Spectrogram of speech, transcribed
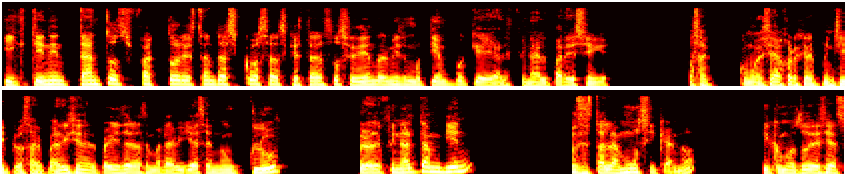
y tienen tantos factores, tantas cosas que están sucediendo al mismo tiempo que al final parece, o sea, como decía Jorge al principio, o sea, parece en el País de las Maravillas en un club, pero al final también, pues está la música, ¿no? Y como tú decías,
